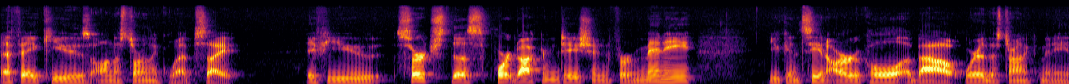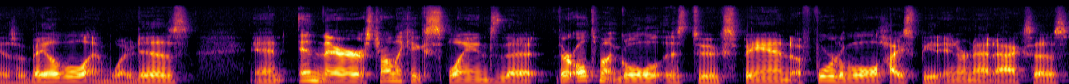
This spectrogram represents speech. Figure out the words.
FAQs on the Starlink website. If you search the support documentation for Mini, you can see an article about where the Starlink Mini is available and what it is. And in there, Starlink explains that their ultimate goal is to expand affordable high-speed internet access,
